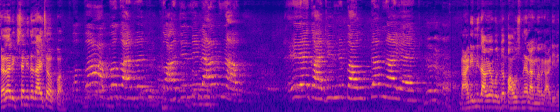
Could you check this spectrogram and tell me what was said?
चला रिक्षाने तर जायचं पप्पा पप्पा, आपण गाडी- गाडीने जाऊ ना. ए, गाडीने पाऊस तर नाही येत. गाडीने जाऊया बोलतो पाऊस नाही लागणार गाडीने.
